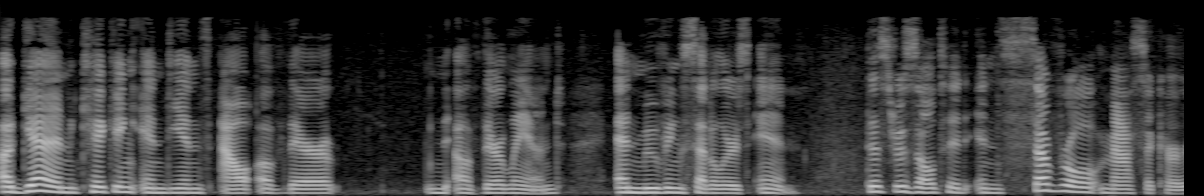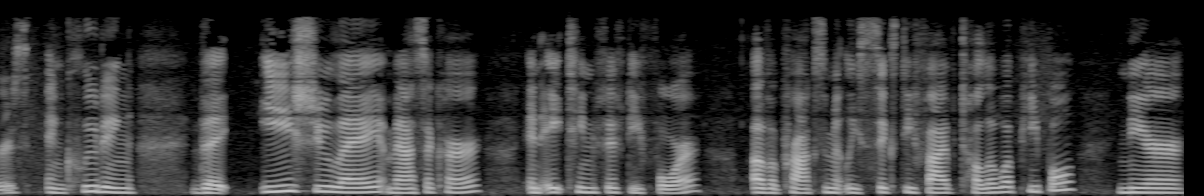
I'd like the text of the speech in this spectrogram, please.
again kicking Indians out of their of their land and moving settlers in. This resulted in several massacres, including the Achulet massacre in 1854 of approximately 65 Tolowa people near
